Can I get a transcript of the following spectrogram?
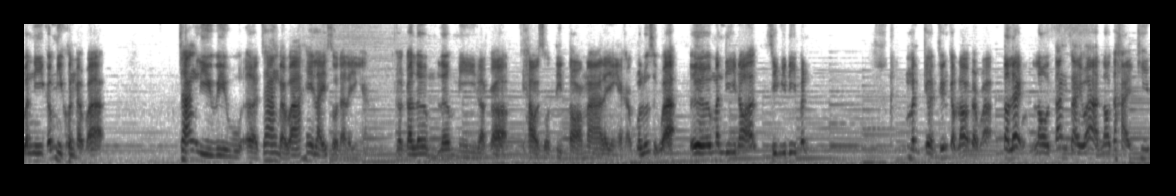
วันนี้ก็มีคนแบบว่า จ้างรีวิว เออจ้างแบบว่าให้ไลฟ์สดอะไรอย่างเงี้ยก็ก็เริ่มเริ่มมีแล้วก็ข่าวสดติดต่อมาอะไรอย่างเงี้ยครับ ก็รู้สึกว่า เออ มันดีเนาะสิ่งดีๆมัน มันเกิดขึ้นกับเราแบบว่า ตอนแรกเราตั้งใจว่าเราถ่ายคลิป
